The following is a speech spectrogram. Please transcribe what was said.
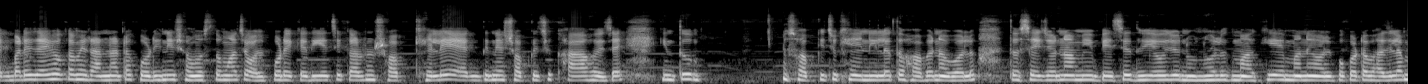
একবারে যাই হোক, আমি রান্নাটা করিনি। সমস্ত মাছ অল্প রেখে দিয়েছি, কারণ সব খেলে একদিনে সব কিছু খাওয়া হয়ে যায়। কিন্তু সব কিছু খেয়ে নিলে তো হবে না বলো। তো সেই জন্য আমি বেছে ধুয়ে ওই যে নুন, হলুদ মাখিয়ে মানে অল্প কটা ভাজলাম।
